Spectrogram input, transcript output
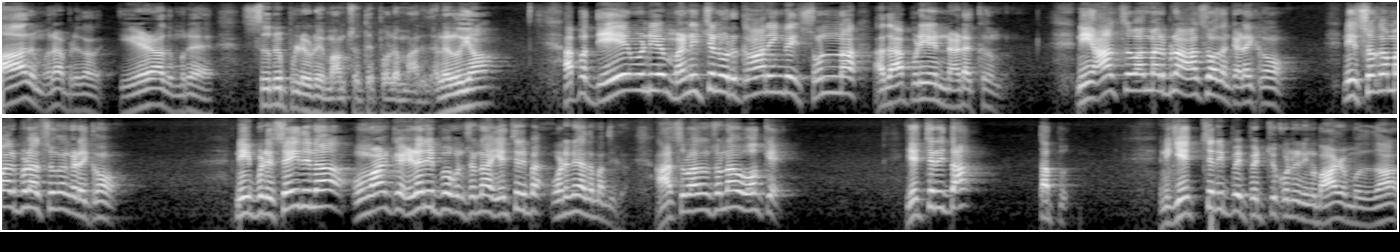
ஆறு முறை அப்படி தான் ஏழாவது முறை சிறு பிள்ளையுடைய மாம்சத்தை போல மாறுது. அல்லையா அப்போ தேவனுடைய மனுஷன் ஒரு காரியங்களை சொன்னால் அது அப்படியே நடக்கும். நீ ஆசீர்வாதமாக இருப்பினா ஆசுவாதம் கிடைக்கும். நீ சுகமாக இருப்பினா சுகம் கிடைக்கும். நீ இப்படி செய்தினா உன் வாழ்க்கை இழறி போகும்னு சொன்னால் எச்சரிப்பேன் உடனே அதை மாற்றிக்கும் ஆசீர்வாதம் சொன்னால் ஓகே. எச்சரித்தா தப்பு. இன்னைக்கு எச்சரிப்பை பெற்றுக்கொண்டு நீங்கள் வாழும்போது தான்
